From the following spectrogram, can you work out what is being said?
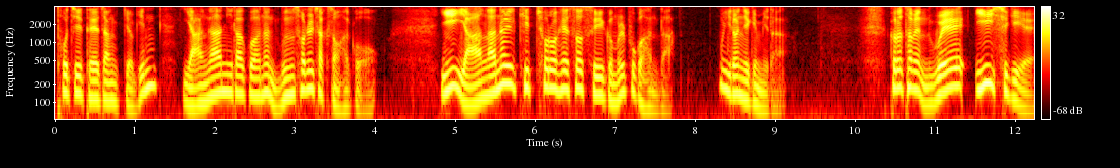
토지 대장격인 양안이라고 하는 문서를 작성하고 이 양안을 기초로 해서 세금을 부과한다. 뭐 이런 얘기입니다. 그렇다면 왜 이 시기에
